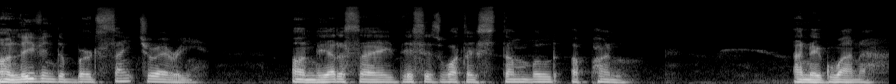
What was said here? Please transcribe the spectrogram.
On leaving the bird sanctuary, on the other side, this is what I stumbled upon an iguana.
